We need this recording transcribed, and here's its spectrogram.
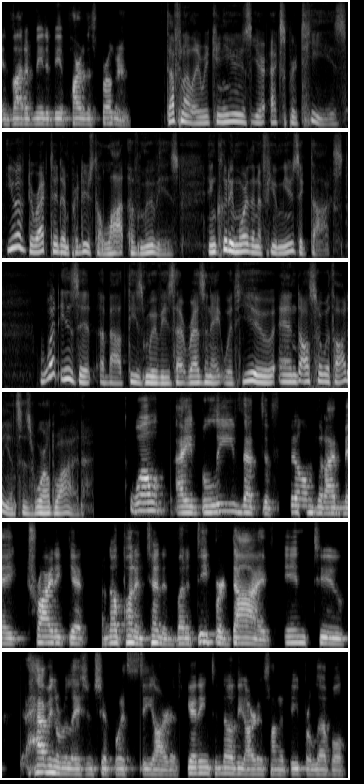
invited me to be a part of this program. Definitely, we can use your expertise. You have directed and produced a lot of movies, including more than a few music docs. What is it about these movies that resonate with you and also with audiences worldwide? Well, I believe that the films that I make try to get, no pun intended, but a deeper dive into having a relationship with the artist, getting to know the artist on a deeper level,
